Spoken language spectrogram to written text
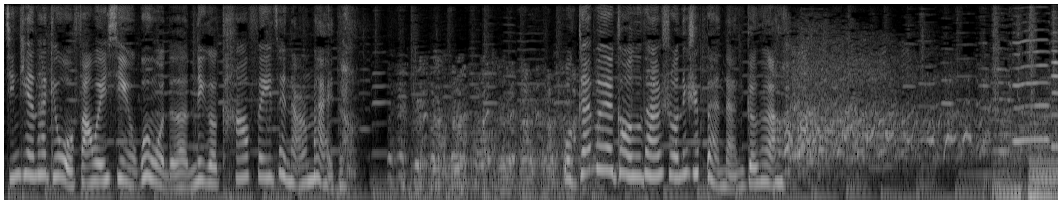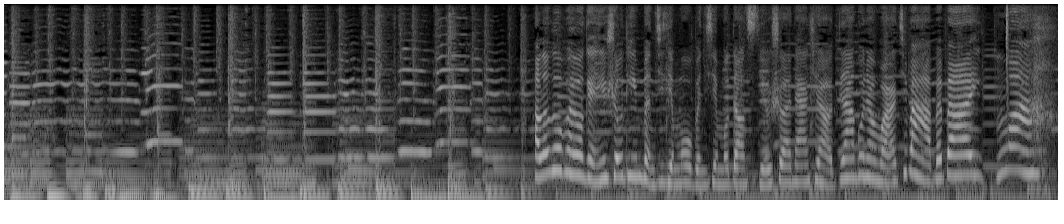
今天他给我发微信问我的那个咖啡在哪儿买的，我该不该告诉他说那是板蓝根啊？感谢收听本期节目，本期节目到此结束了，大家去找其他姑娘玩去吧，拜拜，么啊。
